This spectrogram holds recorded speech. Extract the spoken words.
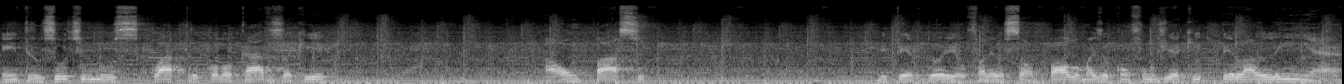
entre os últimos quatro colocados aqui a um passo. Me perdoe, eu falei o São Paulo, mas eu confundi aqui pela linha.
